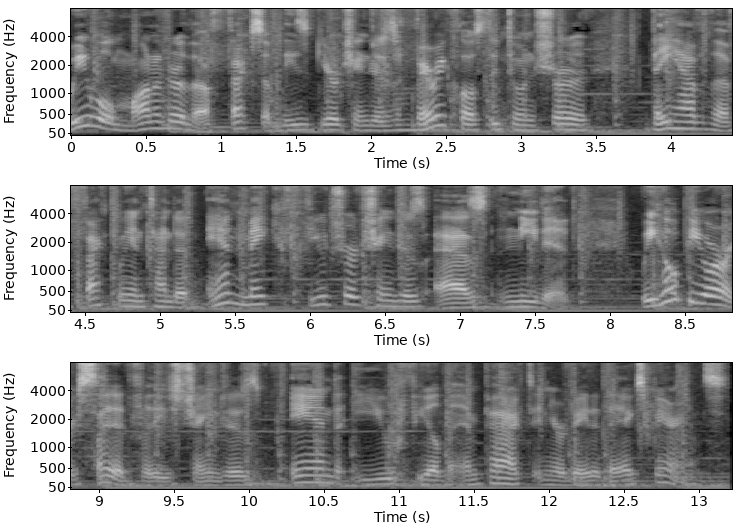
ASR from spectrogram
We will monitor the effects of these gear changes very closely to ensure they have the effect we intended and make future changes as needed. We hope you are excited for these changes and you feel the impact in your day-to-day -day experience.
